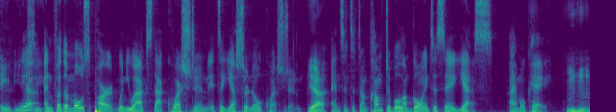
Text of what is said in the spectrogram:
A, B, and Yeah, C. and for the most part, when you ask that question, it's a yes or no question. yeah, And since it's uncomfortable, I'm going to say yes, I'm okay. mm-hmm.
